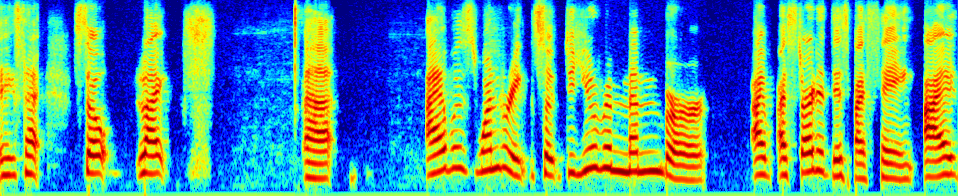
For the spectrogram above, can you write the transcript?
exactly. So, like, uh, I was wondering. So, do you remember? I, I started this by saying I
